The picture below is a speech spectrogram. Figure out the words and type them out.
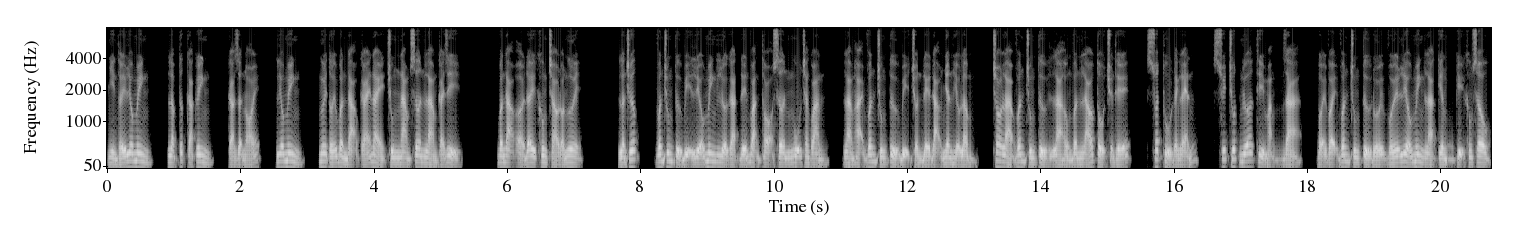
nhìn thấy Liêu minh, lập tức cả kinh, cả giận nói, Liêu minh, ngươi tới bần đạo cái này trung nam sơn làm cái gì? Bần đạo ở đây không chào đón ngươi. Lần trước, vân trung tử bị liễu minh lừa gạt đến vạn thọ sơn ngũ trang quan, làm hại vân trung tử bị chuẩn đề đạo nhân hiểu lầm, cho là vân trung tử là hồng vân lão tổ truyền thế, xuất thủ đánh lén, suýt chút nữa thì mặn già, bởi vậy vân trung tử đối với liễu minh là kiêng kỵ không sâu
